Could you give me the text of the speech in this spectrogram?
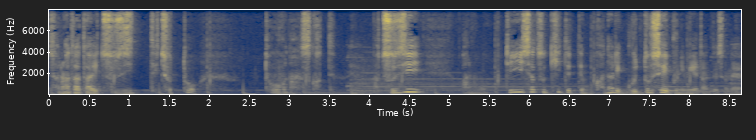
真田対辻ってちょっと、どうなんすかってね。まあ、辻、あの、T シャツ着ててもかなりグッドシェイプに見えたんですよね。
